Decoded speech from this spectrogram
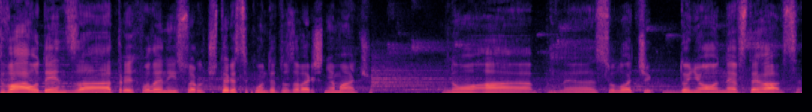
2-1 за 3 хвилини і 44 секунди до завершення матчу. Ну а е, Солодчик до нього не встигався.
